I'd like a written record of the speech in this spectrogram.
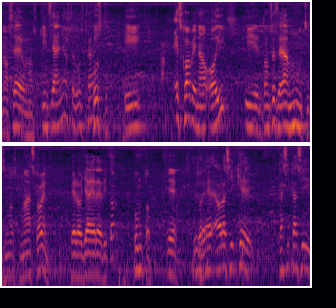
no sé, unos 15 años, ¿te gusta? Justo. Y es joven hoy y entonces era muchísimo más joven, pero ya era editor, punto. Eh, eh, ahora sí que casi, casi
